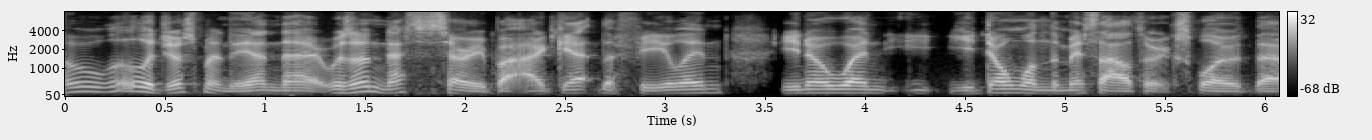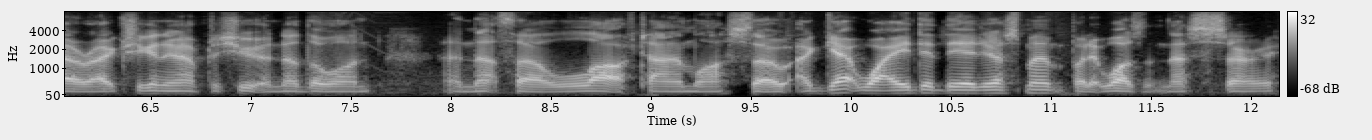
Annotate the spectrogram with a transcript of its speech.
Oh, a little adjustment at the end there. It was unnecessary, but I get the feeling. You know when y- you don't want the missile to explode there, right? 'Cause you're gonna have to shoot another one, and that's a lot of time lost. So I get why he did the adjustment, but it wasn't necessary.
